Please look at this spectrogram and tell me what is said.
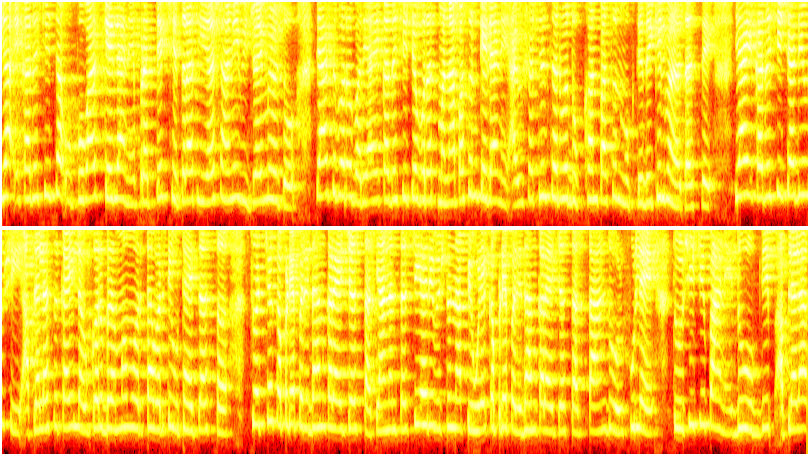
या एकादशीचा उपवास केल्याने प्रत्येक क्षेत्रात यश आणि विजय मिळतो. त्याचबरोबर या एकादशीचे व्रत मनापासून केल्याने आयुष्यातील सर्व दुःखांपासून मुक्ती देखील मिळत असते. या एकादशीच्या दिवशी आपल्याला सकाळी लवकर ब्रह्ममुहूर्तावरती उठायचं असतं. स्वच्छ कपडे परिधान करायचे असतात. त्यानंतर श्रीहरी विष्णूंना पिवळे कपडे परिधान करायचे असतात. तांदूळ फुले तुळशीची पाने धूप दीप आपल्याला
